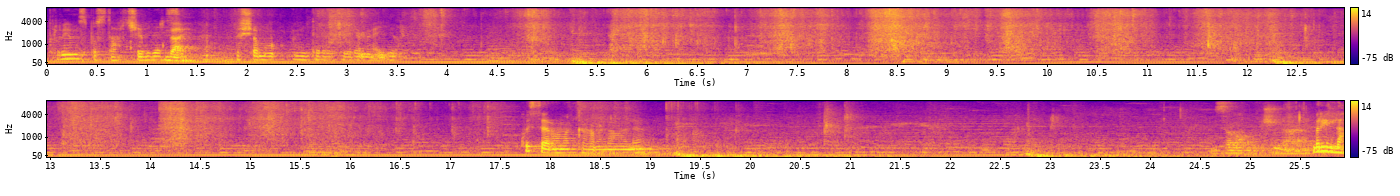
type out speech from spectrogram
Proviamo a spostarci a vedere Dai. se riusciamo a interagire meglio. Questa era una camera, Ale. Mi sa una cucina, eh? Brilla.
